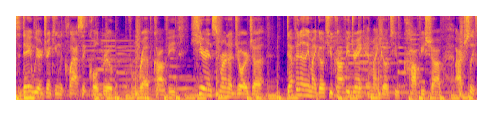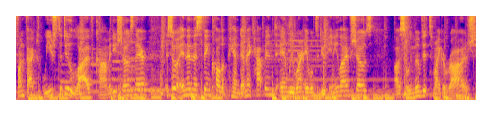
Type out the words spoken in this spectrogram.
Today we are drinking the classic cold brew from Rev Coffee here in Smyrna, Georgia. Definitely my go to coffee drink and my go to coffee shop. Actually, fun fact, we used to do live comedy shows there. So, and then this thing called a pandemic happened and we weren't able to do any live shows. Uh, so we moved it to my garage.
